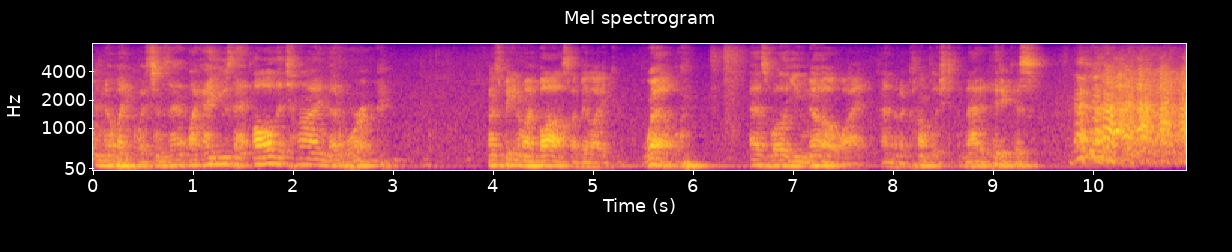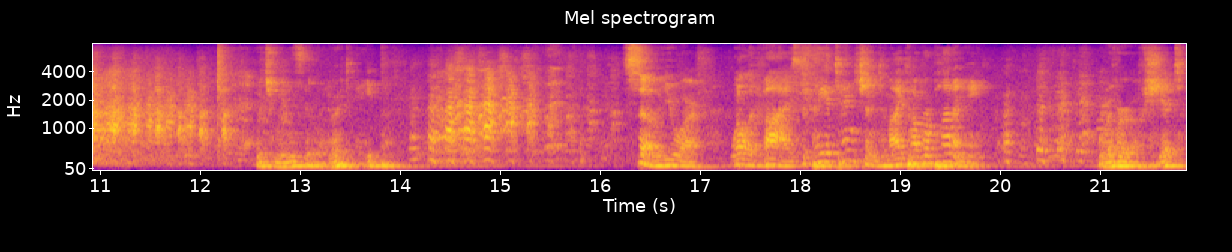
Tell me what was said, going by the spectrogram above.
And nobody questions that. Like, I use that all the time at work. I'm speaking to my boss, I'd be like, well, as well you know, I am an accomplished matopithecus. which means illiterate ape. so you are well advised to pay attention to my copropotamy river of shit.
